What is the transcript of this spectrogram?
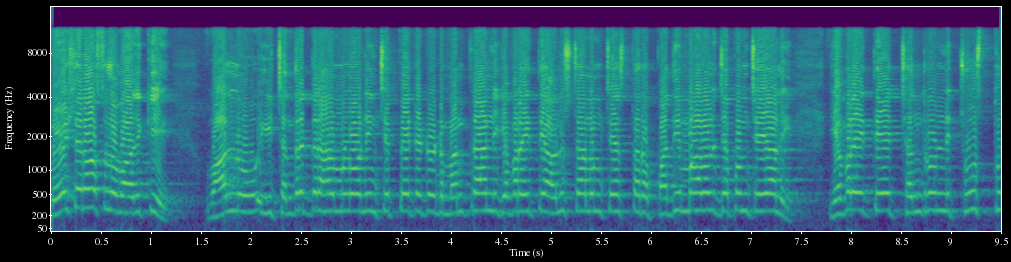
మేషరాశుల వారికి వాళ్ళు ఈ చంద్రగ్రహణంలో నేను చెప్పేటటువంటి మంత్రాన్ని ఎవరైతే అనుష్ఠానం చేస్తారో పది మాలలు జపం చేయాలి. ఎవరైతే చంద్రుణ్ణి చూస్తూ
